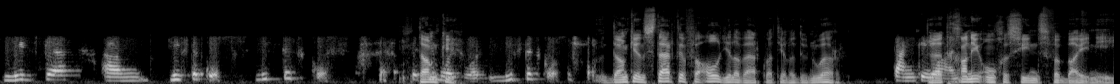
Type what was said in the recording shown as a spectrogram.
liefde um liefdekos liefdeskos Dankie. Liefdeskos. Dankie en sterkte vir al julle werk wat julle doen, hoor. Dankie. Dit gaan nie ongesiens verby nie.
